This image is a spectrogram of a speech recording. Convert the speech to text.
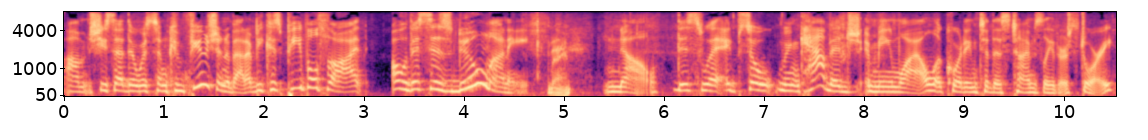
Um, she said there was some confusion about it because people thought oh, this is new money. Right. No, this way. So Ryncavage, meanwhile, according to this Times leader story,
